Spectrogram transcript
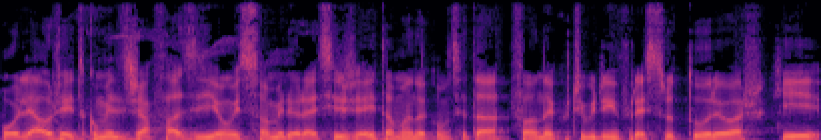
olhar o jeito como eles já faziam e só melhorar esse jeito, Amanda, como você tá falando aí com o time de infraestrutura, eu acho que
